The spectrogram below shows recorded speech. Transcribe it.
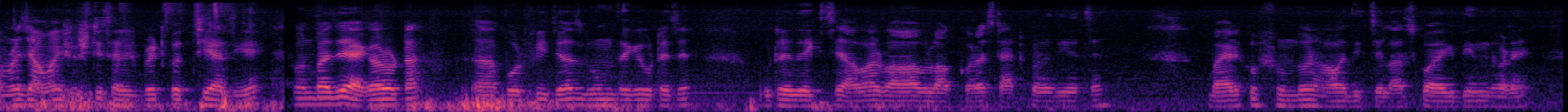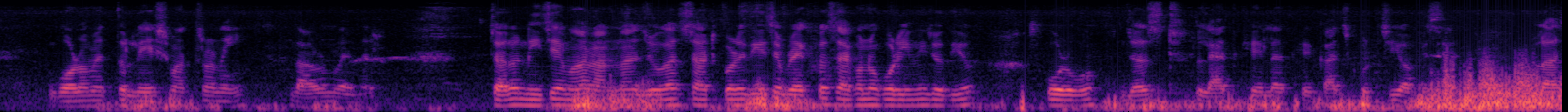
আমরা জামাই ষষ্ঠী সেলিব্রেট করছি আজকে। এখন বাজে এগারোটা। বরফি জাস্ট ঘুম থেকে উঠেছে। উঠে দেখছে, আবার বাবা ব্লগ করা স্টার্ট করে দিয়েছে। বাইরে খুব সুন্দর হাওয়া দিচ্ছে লাস্ট কয়েকদিন ধরে। গরমের তো লেশ মাত্র নেই। দারুণ ওয়েদার চলো নিচে মা রান্নার জোগাড় স্টার্ট করে দিয়েছে। ব্রেকফাস্ট এখনও করিনি যদিও, করব। জাস্ট ল্যাদ খেয়ে ল্যাদ খেয়ে কাজ করছি অফিসে প্লাস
